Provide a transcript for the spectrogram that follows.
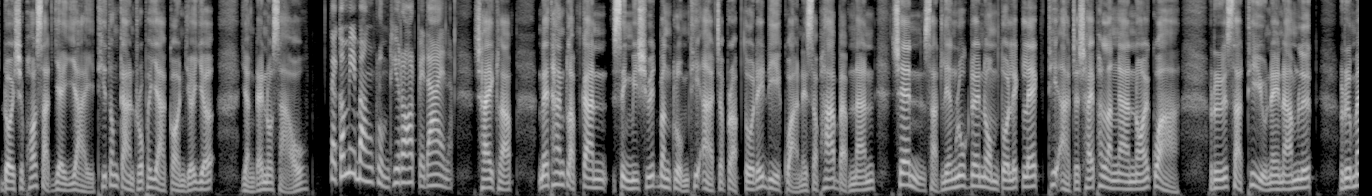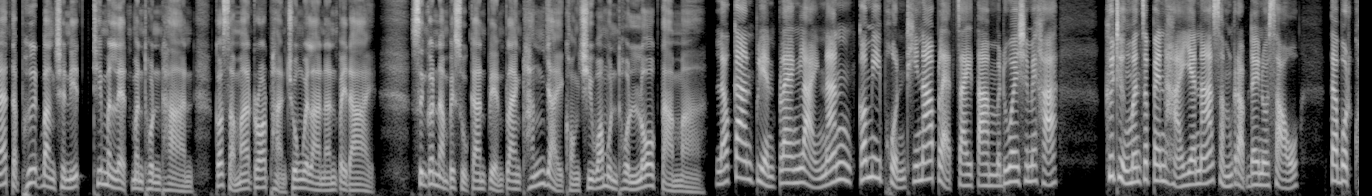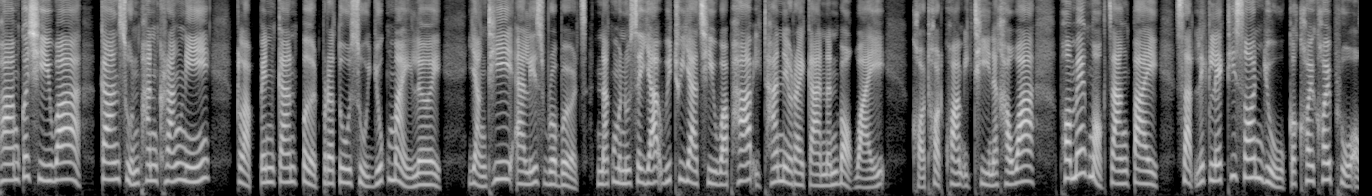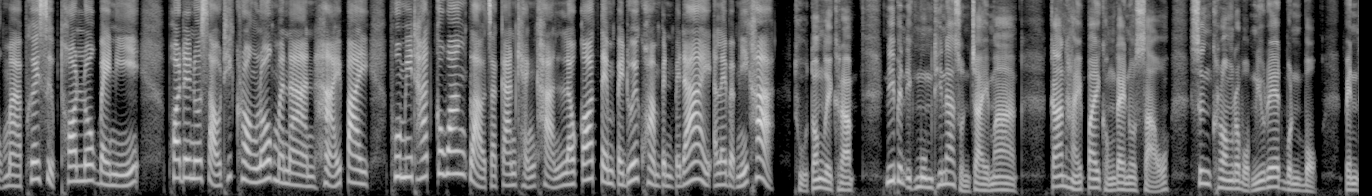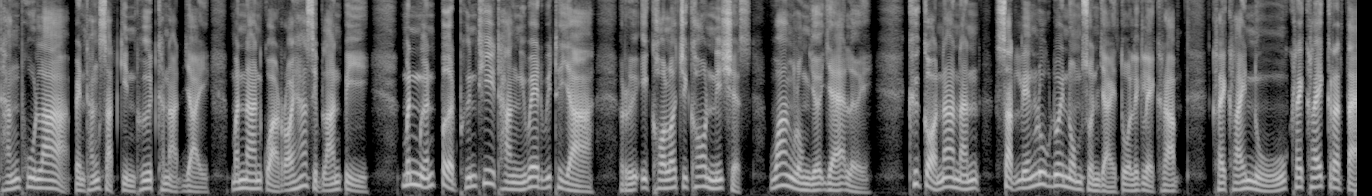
โดยเฉพาะสัตว์ใหญ่ ๆ ที่ต้องการทรัพยากรเยอะๆ อย่างไดโนเสาร์ แต่ก็มีบางกลุ่มที่รอดไปได้นะใช่ครับ ในทางกลับกันสิ่งมีชีวิตบางกลุ่มที่อาจจะปรับตัวได้ดีกว่าในสภาพแบบนั้น เช่น สัตว์เลี้ยงลูกด้วยนมตัวเล็ก ๆ ที่อาจจะใช้พลังงานน้อยกว่า หรือสัตว์ที่อยู่ในน้ำลึก หรือแม้แต่พืชบางชนิดที่มเมล็ดมันทนทาน ก็สามารถรอดผ่านช่วงเวลานั้นไปได้ ซึ่งก็นำไปสู่การเปลี่ยนแปลงครั้งใหญ่ของชีวมณฑลโลกตามมา แล้วการเปลี่ยนแปลงหลายนั่นก็มีผลที่น่าแปลกใจตามมาด้วยใช่ไหมคะ คือถึงมันจะเป็นหายนะสำหรับไดโนเสาร์ แต่บทความก็ชี้ว่าการสูญพันธุ์ครั้งนี้ กลับเป็นการเปิดประตูสู่ยุคใหม่เลย อย่างที่อลิสโรเบิร์ตส์นักมนุษยวิทยาชีวภาพอีกท่านในรายการนั้นบอกไว้ ขอถอดความอีกทีนะคะว่า พอเมฆหมอกจางไป สัตว์เล็กๆ ที่ซ่อนอยู่ก็ค่อยๆโผล่ออกมาเพื่อสืบทอดโลกใบนี้ พอไดโนเสาร์ที่ครองโลกมานานหายไป ภูมิทัศน์ก็ว่างเปล่าจากการแข่งขัน แล้วก็เต็มไปด้วยความเป็นไปได้อะไรแบบนี้ค่ะ ถูกต้องเลยครับ นี่เป็นอีกมุมที่น่าสนใจมาก การหายไปของไดโนเสาร์ซึ่งครองระบบนิเรศบนบก เป็นทั้งผู้ล่า เป็นทั้งสัตว์กินพืชขนาดใหญ่ มันนานกว่า 150 ล้านปี มันเหมือนเปิดพื้นที่ทางนิเวศวิทยา หรือ ecological niches ว่างลงเยอะแยะเลย คือก่อนหน้านั้น สัตว์เลี้ยงลูกด้วยนมส่วนใหญ่ตัวเล็กๆ ครับ คล้ายๆ หนู คล้ายๆ กระแต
